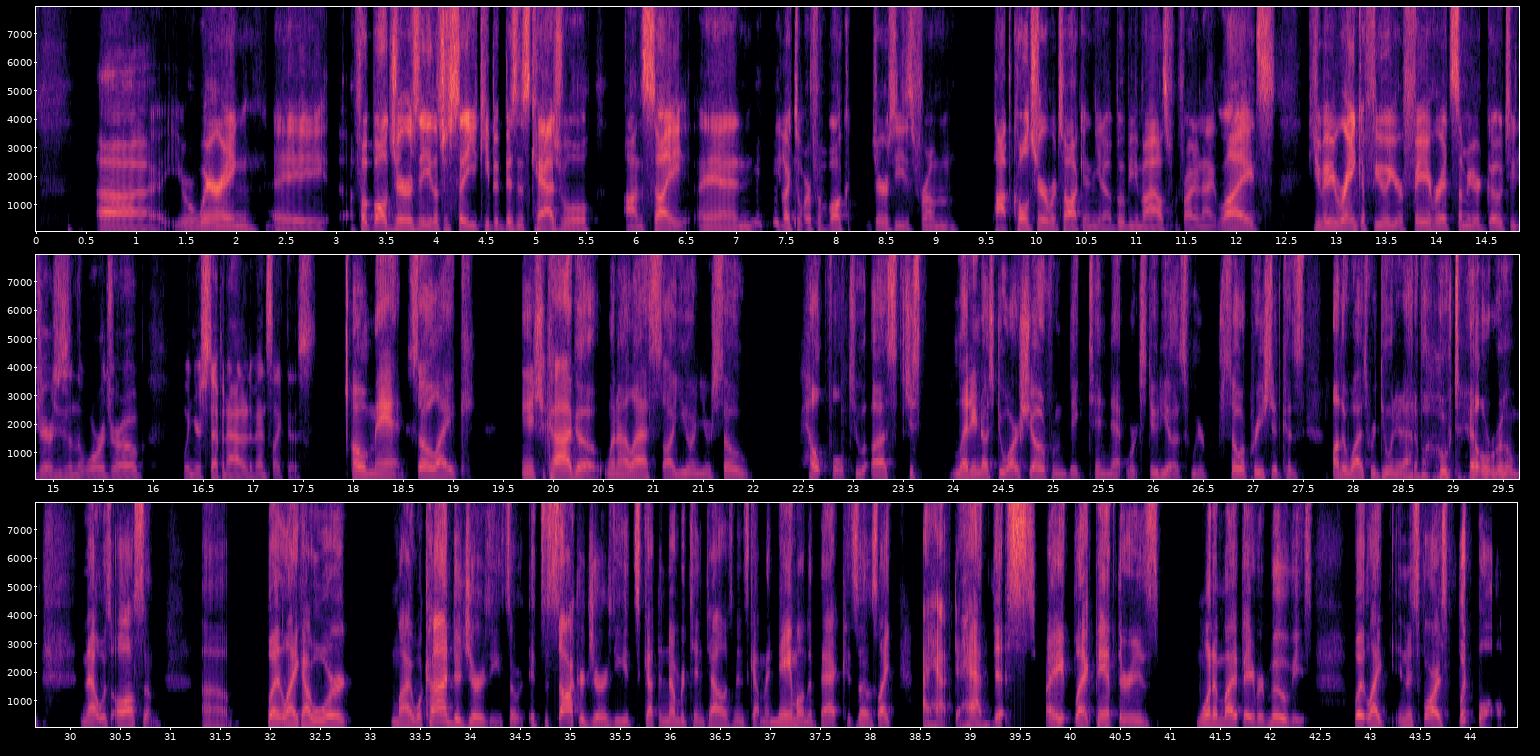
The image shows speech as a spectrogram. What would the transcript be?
Uh, you're wearing a, a football jersey. Let's just say you keep it business casual on site, and you like to wear football jerseys from pop culture. We're talking, you know, Booby Miles from Friday Night Lights. Could you maybe rank a few of your favorites, some of your go-to jerseys in the wardrobe when you're stepping out at events like this? Oh man. So like in Chicago, when I last saw you and you're so helpful to us, just letting us do our show from Big Ten Network Studios. We're so appreciative because otherwise we're doing it out of a hotel room. And that was awesome. Uh, but like I wore my Wakanda jersey. So it's a soccer jersey. It's got the number 10 talisman. It's got my name on the back because I was like, I have to have this, right? Black Panther is one of my favorite movies. But like, and as far as football,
